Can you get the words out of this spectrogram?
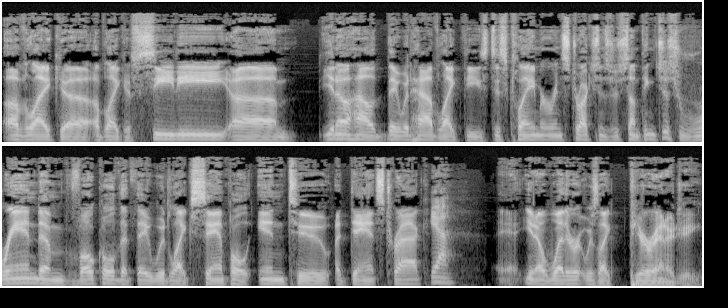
of like uh, of like a CD. Um, you know how they would have like these disclaimer instructions or something, just random vocal that they would like sample into a dance track. Yeah. Uh, You know, whether it was like pure energy.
